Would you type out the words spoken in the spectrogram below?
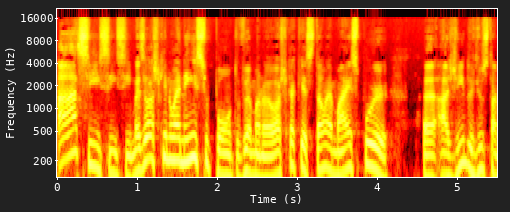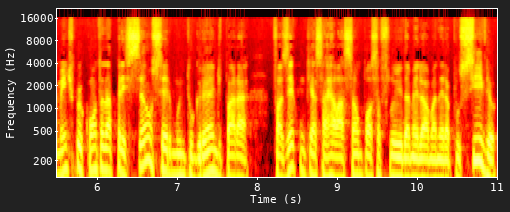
Ah, sim, sim, sim. Mas eu acho que não é nem esse o ponto, viu, Manuel? Eu acho que a questão é mais por. Uh, agindo justamente por conta da pressão ser muito grande para fazer com que essa relação possa fluir da melhor maneira possível,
